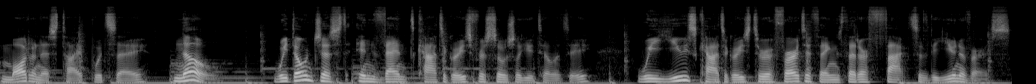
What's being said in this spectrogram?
modernist type would say, no, we don't just invent categories for social utility, we use categories to refer to things that are facts of the universe,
